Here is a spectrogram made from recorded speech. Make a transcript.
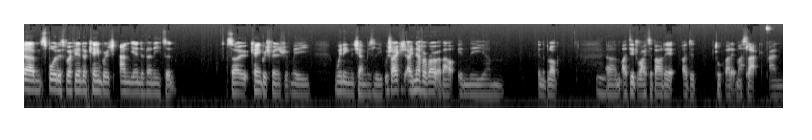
um, spoilers for both the end of Cambridge and the end of Nuneaton. So, Cambridge finished with me winning the Champions League, which I actually I never wrote about in the um, in the blog. Mm. Um, I did write about it. I did talk about it in my Slack, and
